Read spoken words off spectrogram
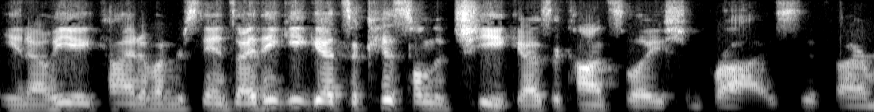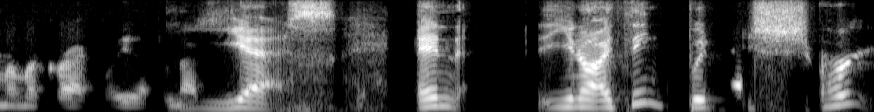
you know, he kind of understands. I think he gets a kiss on the cheek as a consolation prize, if I remember correctly. Yes, and you know I think, but her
